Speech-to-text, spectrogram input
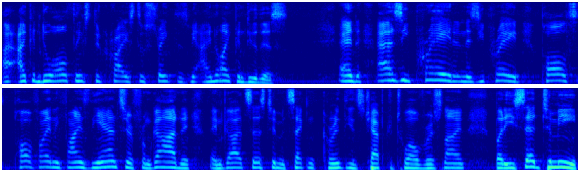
I, I can do all things through Christ who strengthens me. I know I can do this. And as he prayed and as he prayed, Paul, Paul finally finds the answer from God. And, God says to him in 2 Corinthians chapter 12, verse 9, But he said to me,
